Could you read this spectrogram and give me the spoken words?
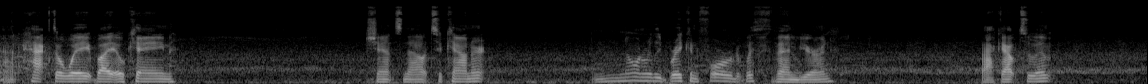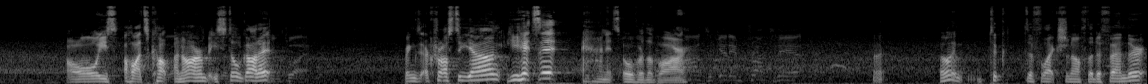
And hacked away by O'Kane. Chance now to counter. No one really breaking forward with Van Buren. Back out to him. Oh, he's oh, it's caught an arm, but he's still got it. Brings it across to Young. He hits it, and it's over the bar. Uh, oh, it took deflection off the defender.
